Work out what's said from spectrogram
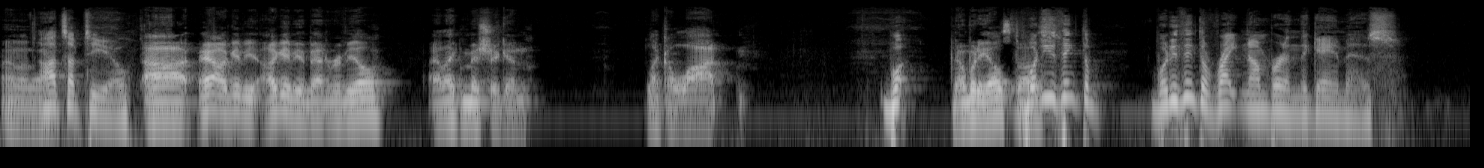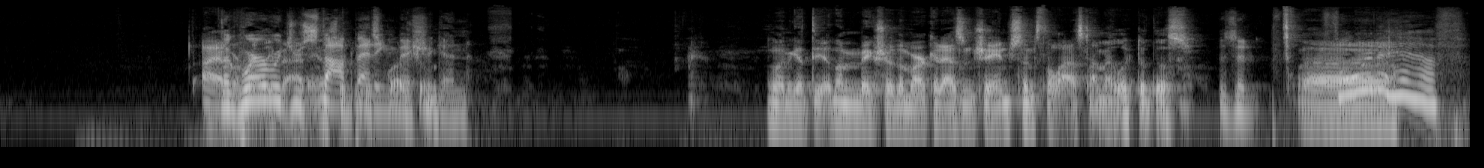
I don't know. That's up to you. Uh, yeah, I'll give you. I'll give you a bet reveal. I like Michigan, like a lot. What? Nobody else does. What do you think the What do you think the right number in the game is? I like, where really would you stop betting Michigan? Let me get the. Let me make sure the market hasn't changed since the last time I looked at this. Is it uh, four and a half?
